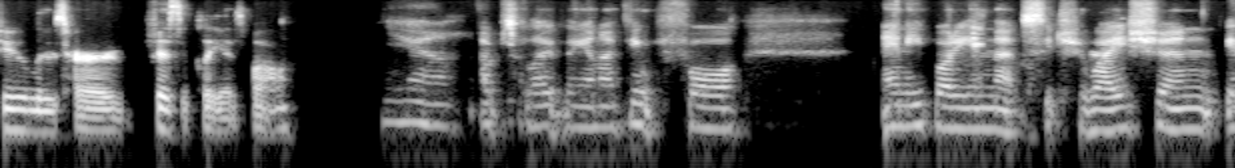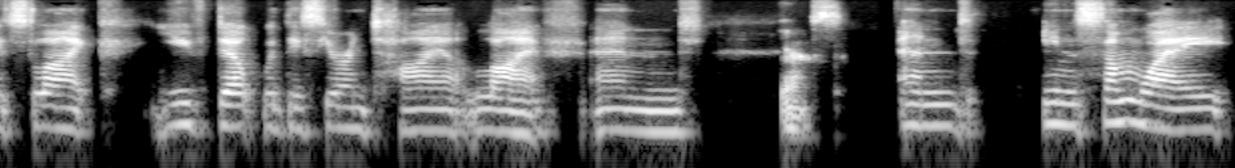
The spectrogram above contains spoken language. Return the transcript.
to lose her physically as well. Yeah, absolutely. And I think for anybody in that situation, it's like you've dealt with this your entire life. And yes. And in some way,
